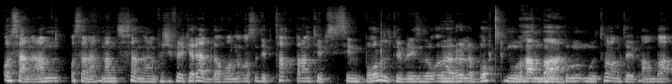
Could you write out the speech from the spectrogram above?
och sen han, och sen han, sen han försöker rädda honom och så typ tappar han typ sin boll typ liksom så, och han rullar bort mot, han bara- mot, mot honom typ. Han bara...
